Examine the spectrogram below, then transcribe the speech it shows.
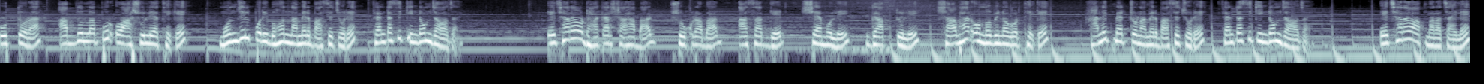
উত্তরা, আবদুল্লাপুর ও আশুলিয়া থেকে মঞ্জিল পরিবহন নামের বাসে চড়ে ফ্যান্টাসি কিংডম যাওয়া যায়। এছাড়াও ঢাকার শাহবাগ শুক্রাবাদ আসাদ গেট শ্যামলী, গাবতুলি, সাভার ও নবীনগর থেকে হানিফ মেট্রো নামের বাসে চড়ে ফ্যান্টাসি কিংডম যাওয়া যায়। এছাড়াও আপনারা চাইলে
